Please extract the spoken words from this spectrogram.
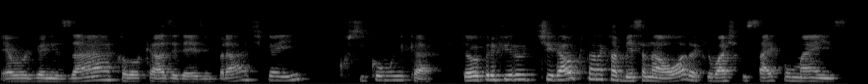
É organizar, colocar as ideias em prática e se comunicar. Então eu prefiro tirar o que está na cabeça na hora, que eu acho que sai com mais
